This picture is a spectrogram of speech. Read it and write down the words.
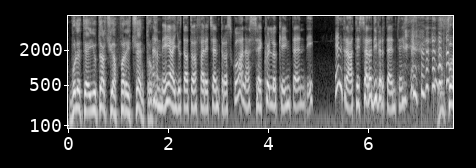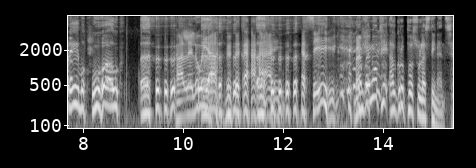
Volete aiutarci a fare centro? A me ha aiutato a fare centro a scuola, se è quello che intendi. Entrate, sarà divertente. Lo faremo! Wow! Alleluia! sì! Benvenuti al gruppo sull'astinenza.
